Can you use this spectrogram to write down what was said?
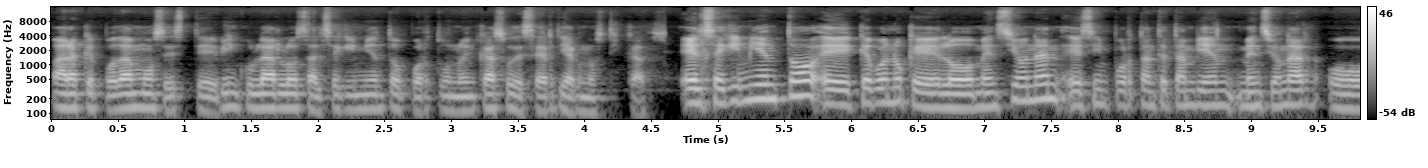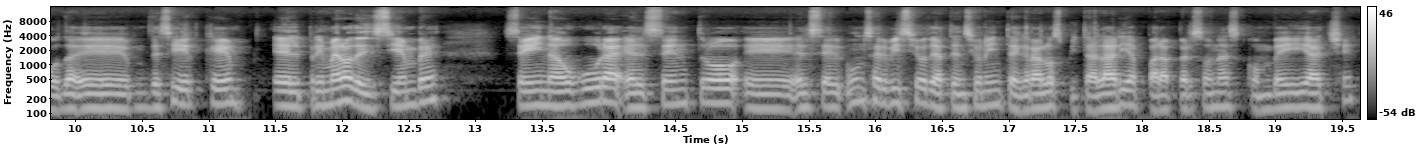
para que podamos este, vincularlos al seguimiento oportuno en caso de ser diagnosticados. El seguimiento, eh, qué bueno que lo mencionan, es importante también mencionar o decir que el primero de diciembre se inaugura el centro, un servicio de atención integral hospitalaria para personas con VIH.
